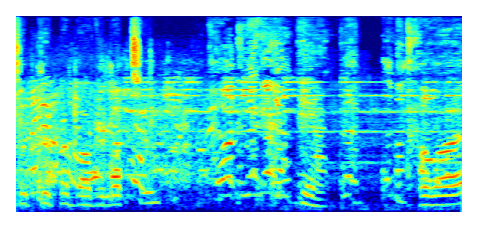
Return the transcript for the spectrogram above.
ছোট্ট একটা বাবু যাচ্ছে। সবাই।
